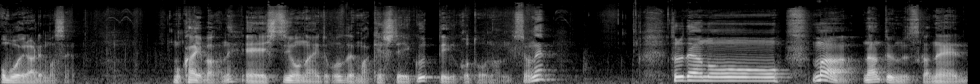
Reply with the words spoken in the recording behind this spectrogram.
覚えられません。もう海馬がね、えー、必要ないところで、まあ消していくっていうことなんですよね。それであのー、まあ、なんていうんですかね、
